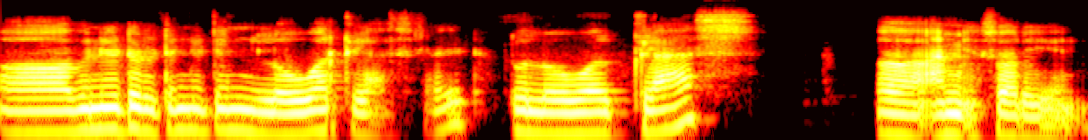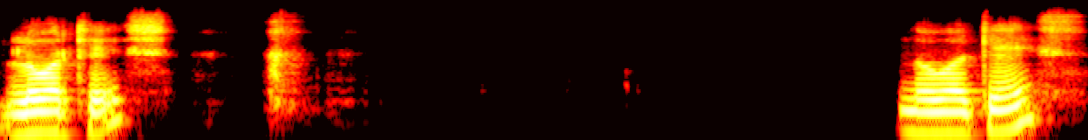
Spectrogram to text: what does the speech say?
uh, we need to return it in lower class right? To lower class. Uh, i mean sorry lower lowercase. Lowercase.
